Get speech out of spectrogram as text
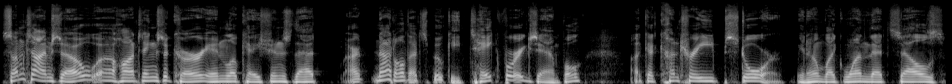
Sometimes, though, uh, hauntings occur in locations that are not all that spooky. Take, for example, like a country store, you know, like one that sells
